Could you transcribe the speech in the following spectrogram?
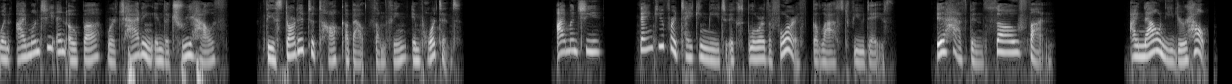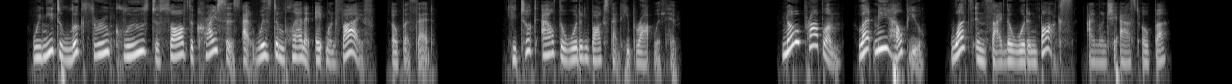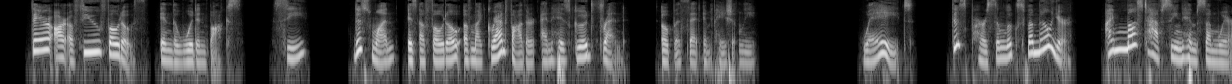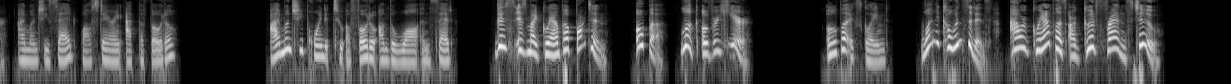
When Aimonchi and Opa were chatting in the treehouse, they started to talk about something important. Aimonchi, thank you for taking me to explore the forest the last few days. It has been so fun. I now need your help. We need to look through clues to solve the crisis at Wisdom Planet 815, Opa said. He took out the wooden box that he brought with him. No problem. Let me help you. What's inside the wooden box? Aimonchi asked Opa. There are a few photos in the wooden box. See? This one is a photo of my grandfather and his good friend, Opa said impatiently. Wait, this person looks familiar. I must have seen him somewhere, Aimonchi said while staring at the photo. Aimonchi pointed to a photo on the wall and said, This is my grandpa Barton. Opa, look over here. Opa exclaimed, What a coincidence! Our grandpas are good friends too.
